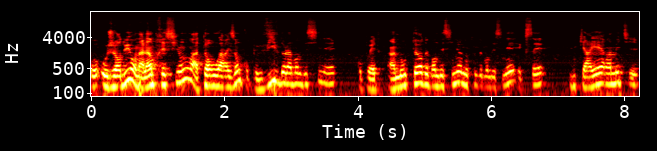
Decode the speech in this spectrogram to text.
Au- aujourd'hui, on a l'impression, à tort ou à raison, qu'on peut vivre de la bande dessinée, qu'on peut être un auteur de bande dessinée, un auteur de bande dessinée, et que c'est une carrière, un métier.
